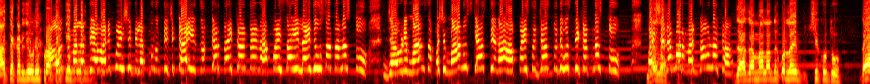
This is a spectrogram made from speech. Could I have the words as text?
तात्याकडे जेवढी अहो प्रॉपर्टी तुम्हाला देवाने पैसे दिलात म्हणून त्याची काय इज्जत करताय कळताय ना? पैसा ही लय दिवसाचा नसतो. जेवढी माणसापाशी माणूस की असते ना हा पैसा जास्त दिवस टिकत नसतो. पैशाच्या मरमात जाऊ नका. जा जा मला नको लय शिकवतो जा.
